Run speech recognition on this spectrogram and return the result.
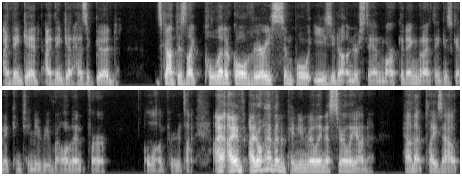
I think it. I think it has a good. It's got this like political, very simple, easy to understand marketing that I think is going to continue to be relevant for a long period of time. I I, have, I don't have an opinion really necessarily on how that plays out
